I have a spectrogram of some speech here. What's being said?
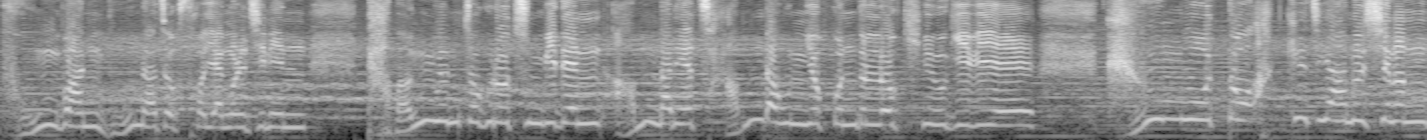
풍부한 문화적 소양을 지닌 다방면적으로 준비된 앞날의 참다운 여건들로 키우기 위해 그 무엇도 아끼지 않으시는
